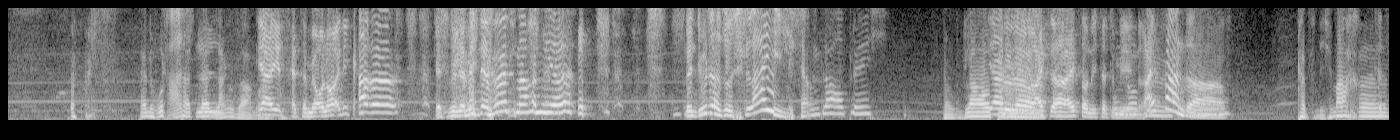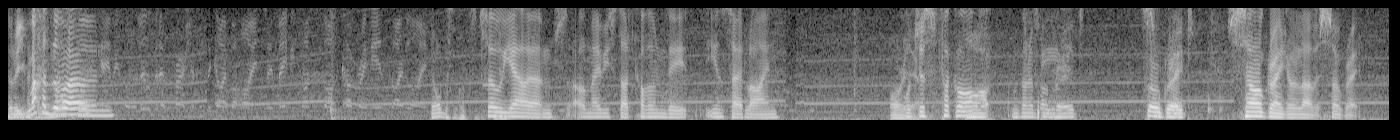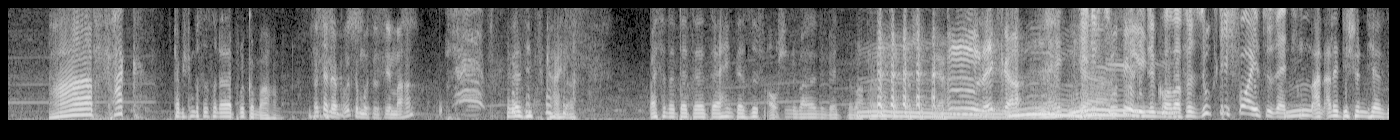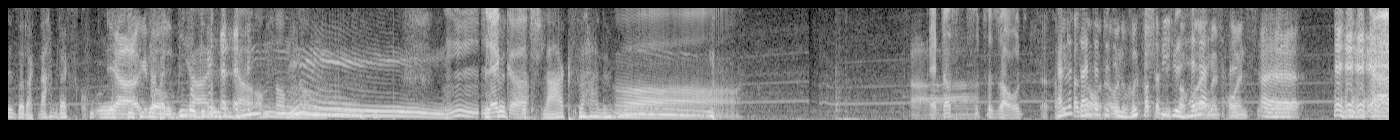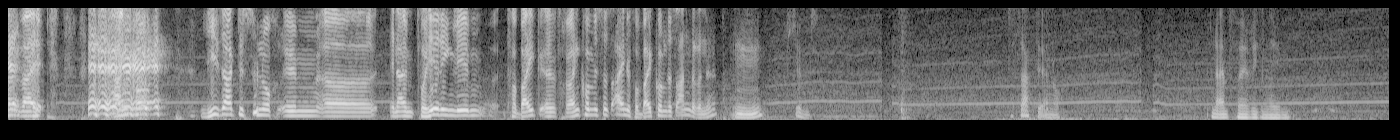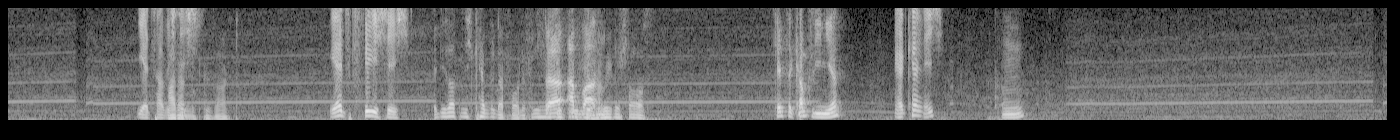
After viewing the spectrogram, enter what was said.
Deine Rhythmus halt langsamer. Ja, jetzt er mir auch noch in die Karre. Jetzt will er mich nervös machen hier. Wenn du da so Ist schleichst. ja unglaublich. Unglaublich. Ja, du da heißt, da heißt doch nicht, dass du mir hinten reinfahren darfst. Kannst du nicht machen. Kannst du nicht machen sowas. ein bisschen konzentrieren. So yeah, um, s- I'll maybe start covering the inside line. Oh, Or yeah. just fuck off. oh, I'm gonna so be great. So great. So great, I love it, so great. Ah, fuck. Ich glaube, ich muss das unter der Brücke machen. Unter der Brücke muss es hier machen. Da sieht's keiner. Weißt du, der, der, der, der hängt der Siff auch schon überall in den Wänden. Mm. Mm, lecker. Geh nicht zu viel Risiko, aber versuch dich vorhin zu setzen. Mm, an alle, die schön hier den Sonntagnachmittags äh, Ja, genau. bei den Video Ja, genießen. ja, om nom nom. Mm. Mm, lecker. Mit Schlagsahne. Oh. Ah, Ja, das hast du versaut. das Kann es sein, dass das im Rückspiegel vorbei, heller mein ist Freund. als, äh, Ja, weil. Wie sagtest du noch im, äh, in einem vorherigen Leben, äh, vorbei, äh, vorankommen ist das eine, vorbeikommen das andere, ne? Mhm. Stimmt. Das sagte er noch. In einem vorherigen Leben. Jetzt habe ich Hat er dich. nicht gesagt. Jetzt krieg ich dich. Ja, die sollten sich kämpfen da vorne. Finde ich Ja, abwarten. Ich eine Chance. Kennst du Kampflinie? Ja, kenn ich. Mhm.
